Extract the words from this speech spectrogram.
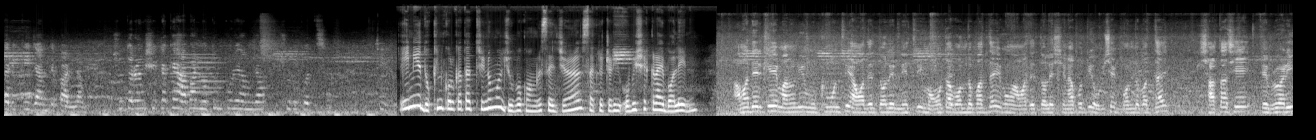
তারিখেই জানতে পারলাম। সুতরাং সেটাকে আবার নতুন করে আমরা শুরু করছি। এই নিয়ে দক্ষিণ কলকাতার তৃণমূল যুব কংগ্রেসের জেনারেল সেক্রেটারি অভিষেক রায় বলেন আমাদেরকে মাননীয় মুখ্যমন্ত্রী আমাদের দলের নেত্রী মমতা বন্দ্যোপাধ্যায় এবং আমাদের দলের সেনাপতি অভিষেক বন্দ্যোপাধ্যায় সাতাশে ফেব্রুয়ারি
